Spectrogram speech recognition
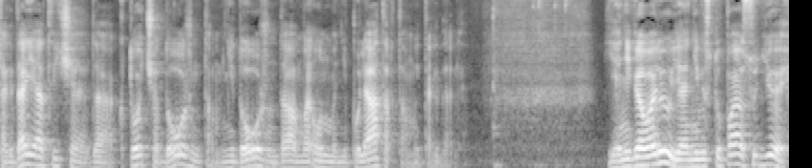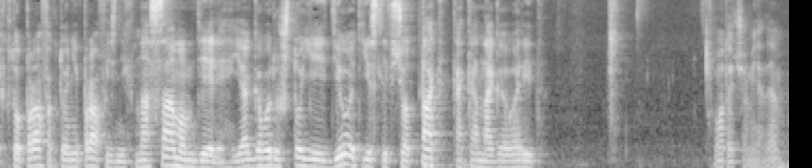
тогда я отвечаю, да, кто что должен, там, не должен, да, он манипулятор там и так далее. Я не говорю, я не выступаю судьей, кто прав, а кто не прав из них на самом деле. Я говорю, что ей делать, если все так, как она говорит. Вот о чем я, да.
